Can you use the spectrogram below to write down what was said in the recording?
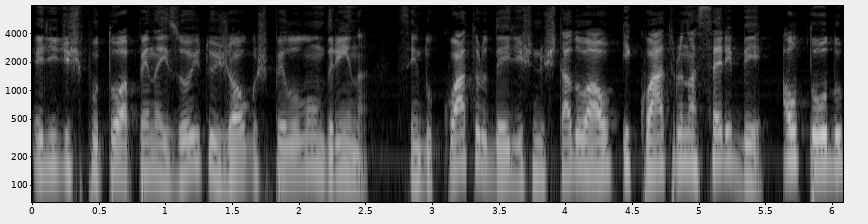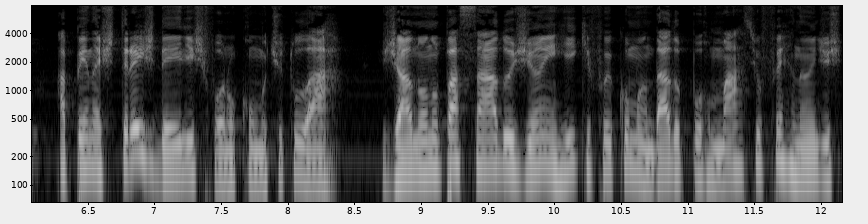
ele disputou apenas oito jogos pelo Londrina, sendo quatro deles no estadual e quatro na Série B. Ao todo, apenas três deles foram como titular. Já no ano passado, Jean Henrique foi comandado por Márcio Fernandes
